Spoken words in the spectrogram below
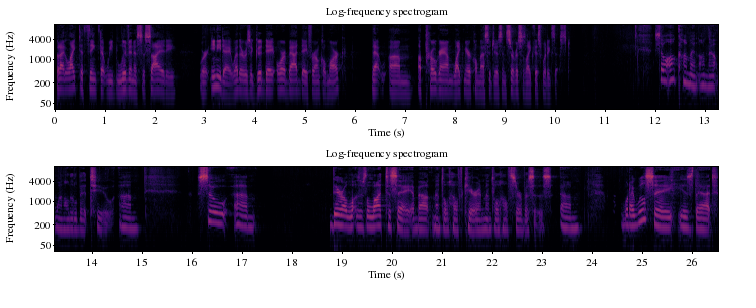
But I like to think that we live in a society where any day, whether it was a good day or a bad day for Uncle Mark, that um, a program like Miracle Messages and services like this would exist. So I'll comment on that one a little bit too. Um, so um, there are, there's a lot to say about mental health care and mental health services. Um, what I will say is that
